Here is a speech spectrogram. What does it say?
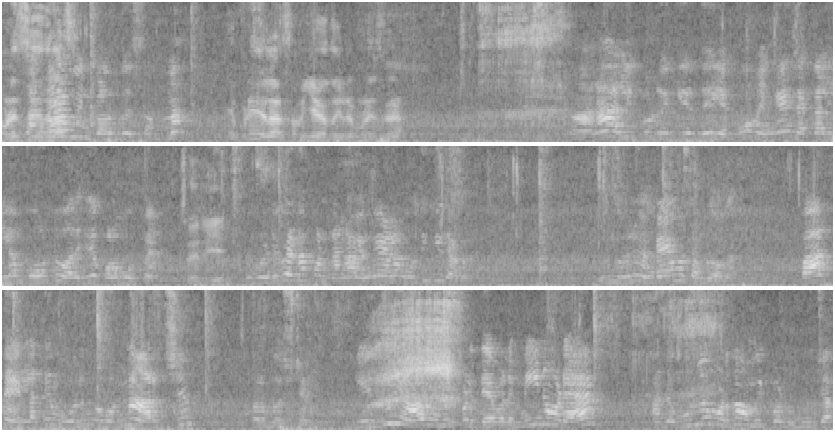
முடிச்சு இதெல்லாம் மீன் குழம்பு செம்ம. எப்படி இதெல்லாம் சமைக்க கற்றுக்கிட்ட முடிச்சு ஆனால் அள்ளி போட்டு வைக்கிறது. எப்பவும் வெங்காயம் தக்காளிலாம் போட்டு வதக்கி தான் குழம்பு வைப்பேன். சரி. இவங்க ரெண்டு என்ன பண்ணுறாங்க வெங்காயம்லாம் ஒதுக்கிட்டாங்க. இவங்க வெறும் வெங்காயமாக சாப்பிடுவாங்க. பார்த்தேன் எல்லாத்தையும் ஒழுங்கு ஒன்று அரைச்சு குழம்பு வச்சிட்டேன். எதுவும் யாரும் ஒமிட் பண்ண தேவையில்ல. மீனோட அந்த உள்ள மட்டும் தான் ஒமிட் பண்ணும் முடிஞ்சா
